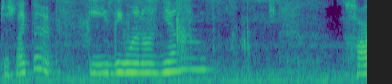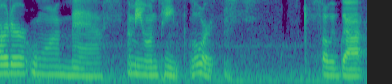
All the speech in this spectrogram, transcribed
Just like that. Easy one on yellow. Harder on math. I mean on pink. Lord. So we've got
